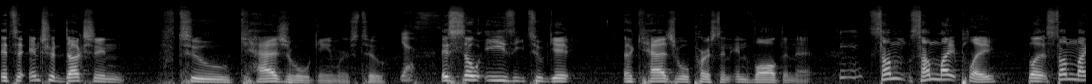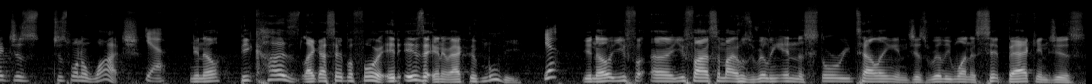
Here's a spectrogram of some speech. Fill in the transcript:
it's an introduction to casual gamers too. Yes. it's so easy to get a casual person involved in that. Some some might play, but some might just just want to watch. Yeah. You know, because like I said before, it is an interactive movie. Yeah. You know, you f- uh, you find somebody who's really into storytelling and just really want to sit back and just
